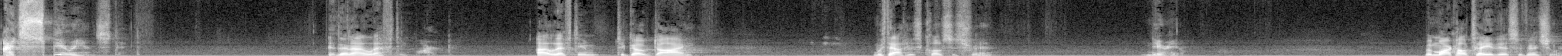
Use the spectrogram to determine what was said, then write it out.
I experienced it. And then I left him, Mark. I left him to go die without his closest friend near him. But, Mark, I'll tell you this eventually.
